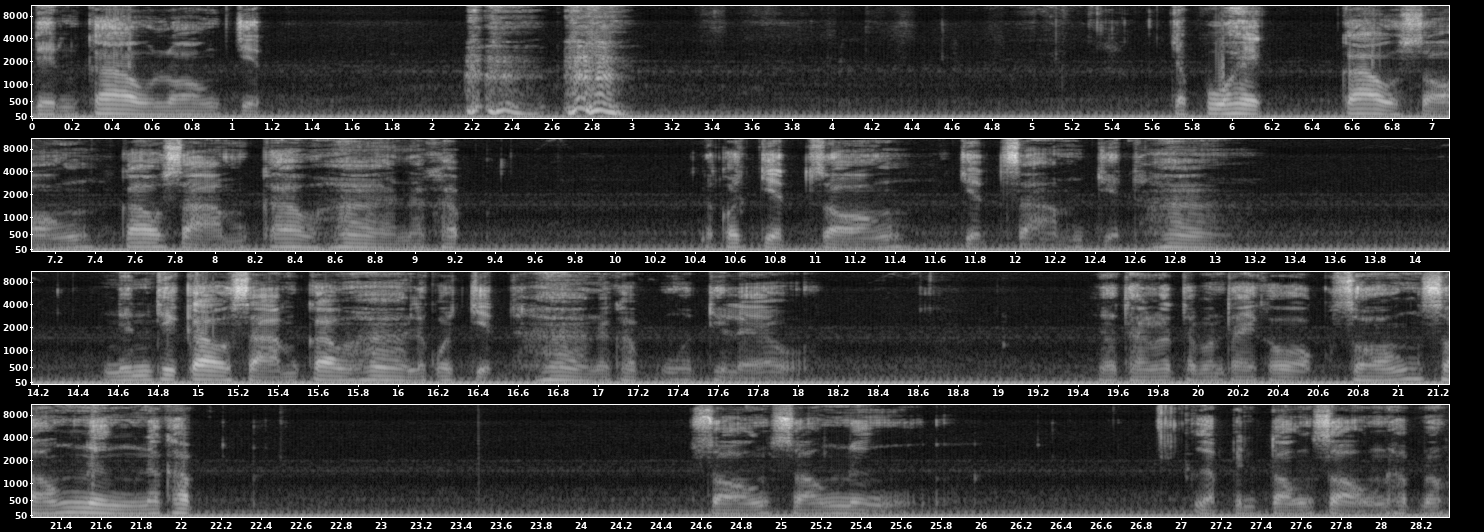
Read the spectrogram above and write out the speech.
เด่นเก้ารองเจ็ด จะพูให้ 92 93 95 นะครับ แล้วก็ 72 73 75 เน้นที่ 93 95 แล้วก็ 75 นะครับงวดที่แล้วแล้วทางรัฐบาลไทยเขาออก 221 นะครับ 221 เกือบเป็นตอง2นะครับเนาะ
